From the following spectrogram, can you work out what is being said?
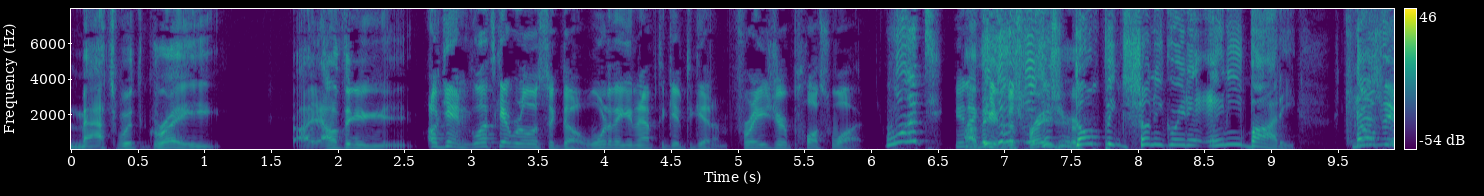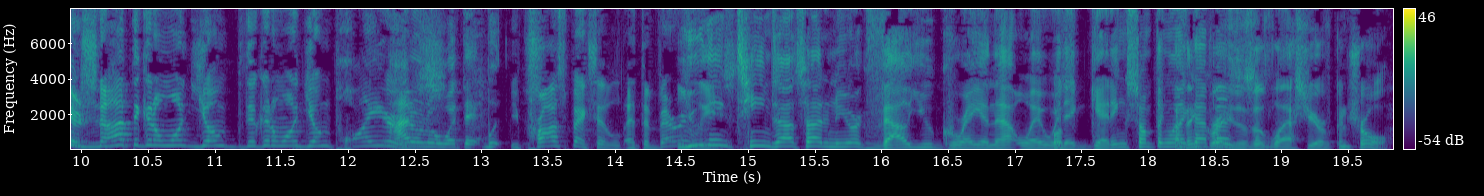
Matz with Gray, I, I don't think you, Again, let's get realistic though. What are they going to have to give to get him? Frazier plus what? What? You're I not think gonna- it's just Frazier. dumping Sonny Gray to anybody. No, they're not. They're going to want young. They're going to want young players. I don't know what they. what- prospects at, at the very You least. think teams outside of New York value Gray in that way, where they're getting something like that? I think that? Gray's is his last year of control.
